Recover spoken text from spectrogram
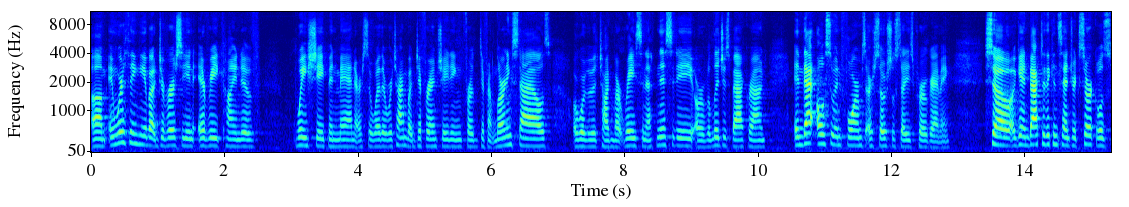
Um, and we're thinking about diversity in every kind of way, shape, and manner. So whether we're talking about differentiating for different learning styles, or whether we're talking about race and ethnicity or religious background, and that also informs our social studies programming. So again, back to the concentric circles,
